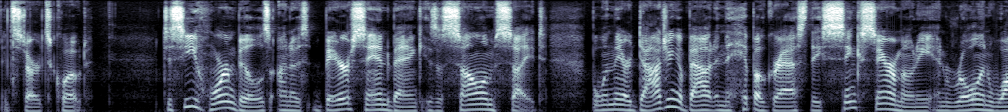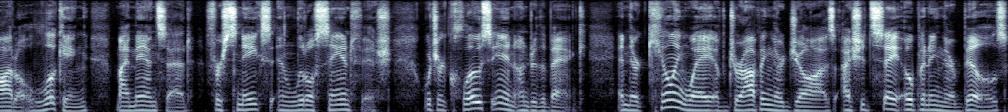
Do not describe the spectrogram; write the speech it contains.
It starts, quote, To see hornbills on a bare sandbank is a solemn sight, but when they are dodging about in the hippo grass, they sink ceremony and roll and waddle, looking, my man said, for snakes and little sandfish, which are close in under the bank, and their killing way of dropping their jaws, I should say opening their bills,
